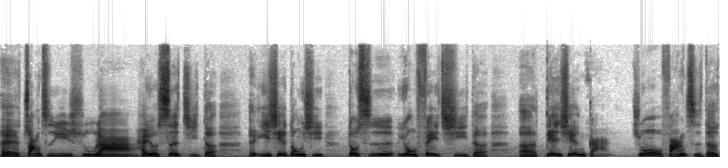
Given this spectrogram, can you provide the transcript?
呃，装置艺术啦，还有设计的呃一些东西，都是用废弃的呃电线杆做房子的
